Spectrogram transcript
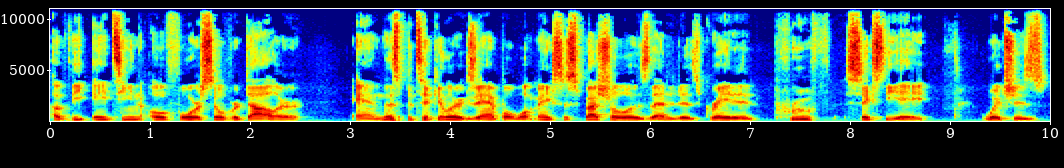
of the 1804 silver dollar. And this particular example, what makes it special is that it is graded proof 68, which is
